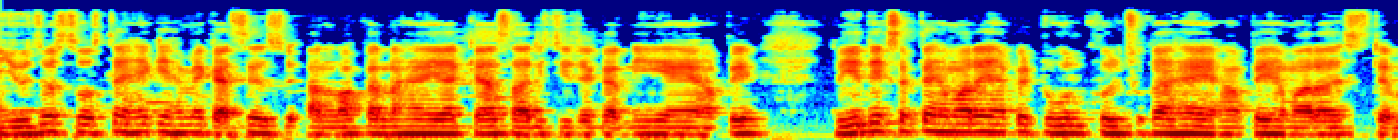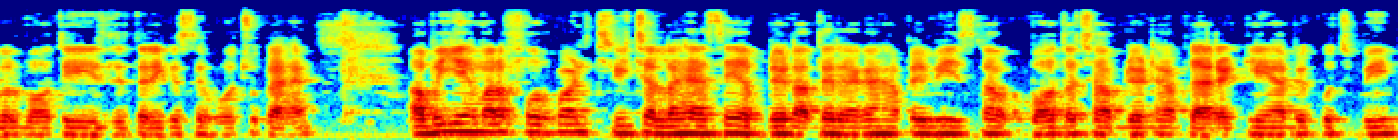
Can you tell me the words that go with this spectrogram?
यूज़र सोचते हैं कि हमें कैसे उसे अनलॉक करना है या क्या सारी चीज़ें करनी है यहाँ पे। तो ये देख सकते हैं, हमारे यहाँ पे टूल खुल चुका है, यहाँ पे हमारा स्टेबल बहुत ही इजी तरीके से हो चुका है। अब ये हमारा 4.3 चल रहा है, ऐसे ही अपडेट आते रहेगा, यहाँ पे भी इसका बहुत अच्छा अपडेट है, आप डायरेक्टली यहाँ पे कुछ भी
